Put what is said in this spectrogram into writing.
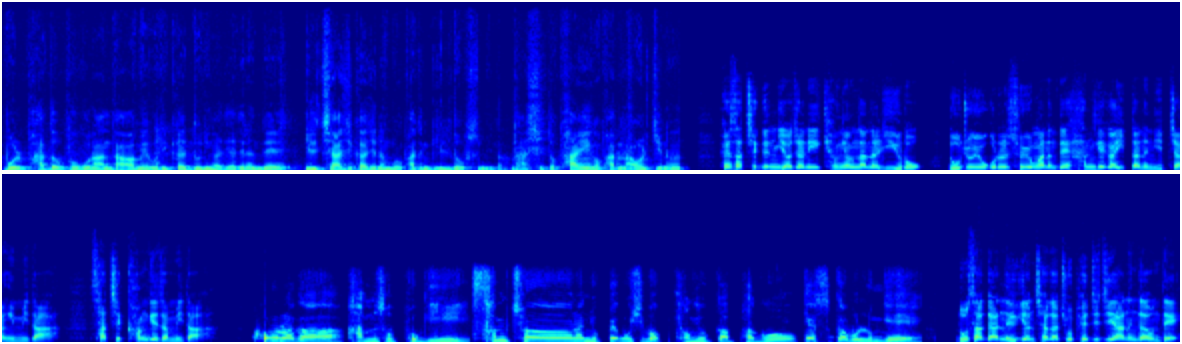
뭘 봐도 보고 난 다음에 우리가 논의가 돼야 되는데 일치 아직까지는 뭐 받은 게 일도 없습니다. 다시 또 파행하고 바로 나올지는 회사 측은 여전히 경영난을 이유로 노조 요구를 수용하는데 한계가 있다는 입장입니다. 사측 관계자입니다. 코로나가 감소폭이 3,650억 경유값하고 가스값 오른 게 노사 간 의견차가 좁혀지지 않은 가운데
